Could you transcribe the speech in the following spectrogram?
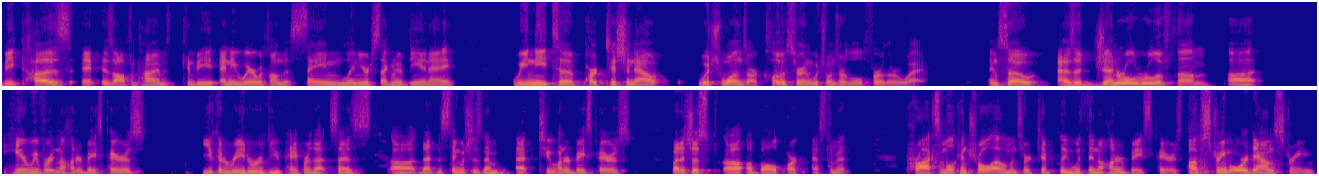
because it is oftentimes can be anywhere within the same linear segment of DNA, we need to partition out which ones are closer and which ones are a little further away. And so as a general rule of thumb, uh, here we've written 100 base pairs. You could read a review paper that says uh, that distinguishes them at 200 base pairs, but it's just uh, a ballpark estimate. Proximal control elements are typically within 100 base pairs, upstream or downstream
